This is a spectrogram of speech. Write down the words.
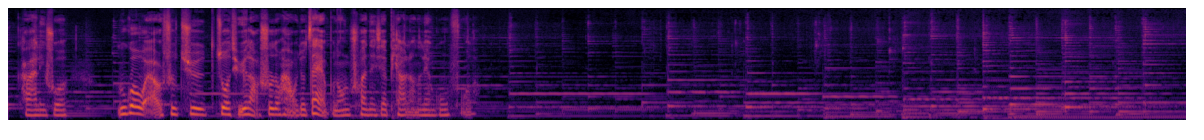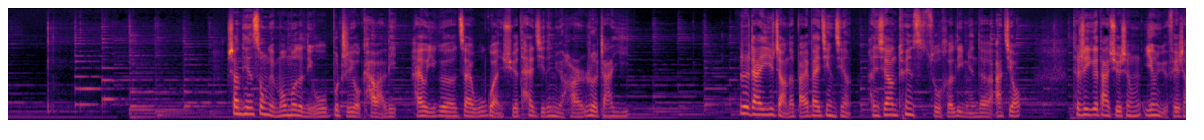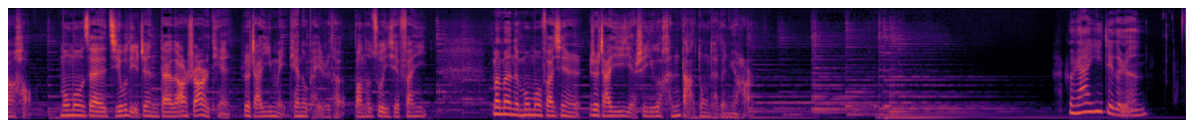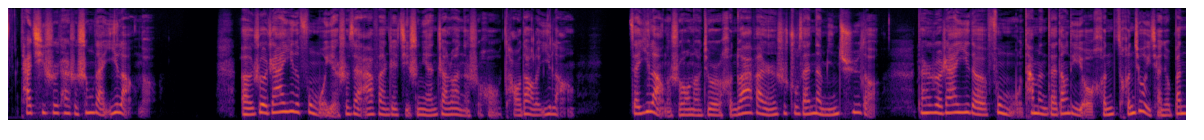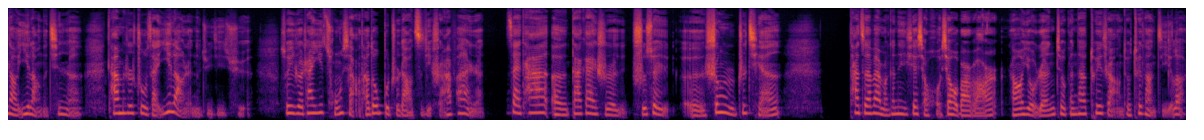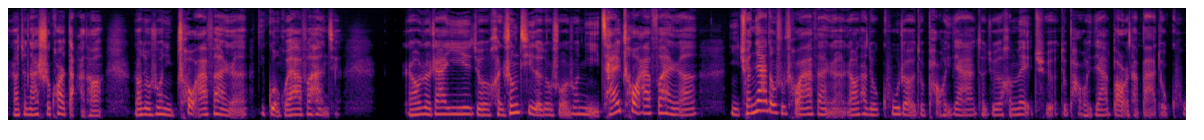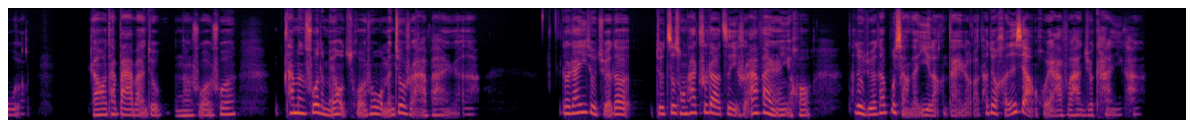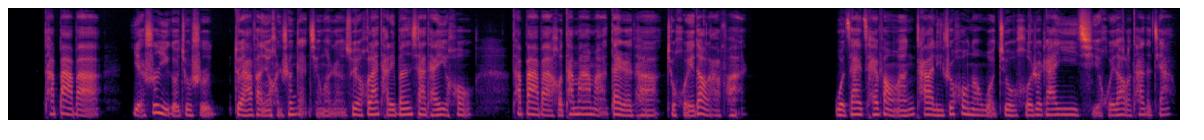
卡瓦利说：“如果我要是去做体育老师的话，我就再也不能穿那些漂亮的练功服了。”上天送给默默的礼物不只有卡瓦利，还有一个在武馆学太极的女孩热扎伊。热扎伊长得白白净净，很像 Twins 组合里面的阿娇。她是一个大学生，英语非常好。默默在吉布里镇待了二十二天，热扎伊每天都陪着她，帮她做一些翻译。慢慢的，默默发现热扎伊也是一个很打动她的女孩。热扎伊这个人，她其实她是生在伊朗的。呃，热扎伊的父母也是在阿富汗这几十年战乱的时候逃到了伊朗。在伊朗的时候呢，就是很多阿富汗人是住在难民区的。但是热扎伊的父母他们在当地有很很久以前就搬到伊朗的亲人，他们是住在伊朗人的聚集区，所以热扎伊从小他都不知道自己是阿富汗人。在他呃大概是十岁呃生日之前。他在外面跟那些小伙小伙伴玩，然后有人就跟他推搡，就推搡急了，然后就拿石块打他，然后就说：“你臭阿富汗人，你滚回阿富汗去。”然后热扎伊就很生气的就说：“说你才臭阿富汗人，你全家都是臭阿富汗人。”然后他就哭着就跑回家，他觉得很委屈，就跑回家抱着他爸就哭了。然后他爸爸就跟他说：“说他们说的没有错，说我们就是阿富汗人啊。”热扎伊就觉得，就自从他知道自己是阿富汗人以后，他就觉得他不想在伊朗待着了，他就很想回阿富汗去看一看。他爸爸也是一个就是对阿富汗有很深感情的人，所以后来塔利班下台以后，他爸爸和他妈妈带着他就回到了阿富汗。我在采访完卡瓦利之后呢，我就和热扎伊一起回到了他的家。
